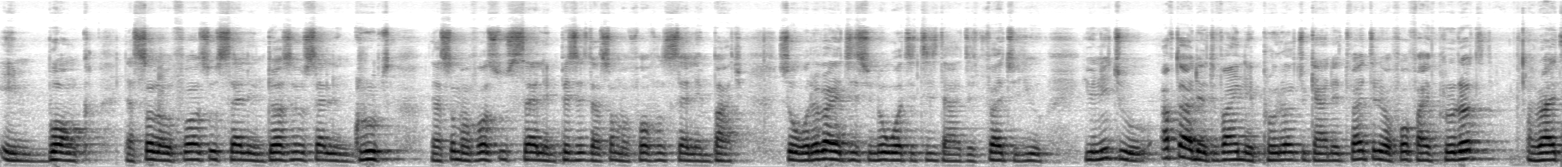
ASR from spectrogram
in bulk. There's some of us who sell in dozens, who sell in groups. There's some of us who sell in pieces. There's some of us who sell in batch. So whatever it is, you know what it is that identify to you. You need to, after identifying a product, you can identify three or four, five products. All right.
